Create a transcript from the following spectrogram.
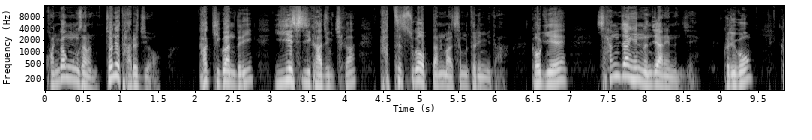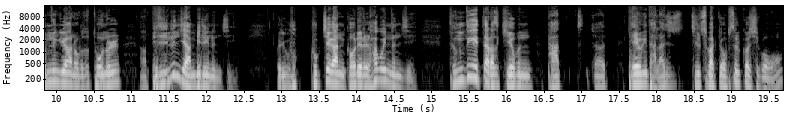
관광공사는 전혀 다르죠. 각 기관들이 ESG 가중치가 같을 수가 없다는 말씀을 드립니다. 거기에 상장했는지 안 했는지 그리고 금융기관으로부터 돈을 어, 빌리는지 안 빌리는지 그리고 국- 국제 간 거래를 하고 있는지 등등에 따라서 기업은 다 저, 대응이 달라질 수밖에 없을 것이고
